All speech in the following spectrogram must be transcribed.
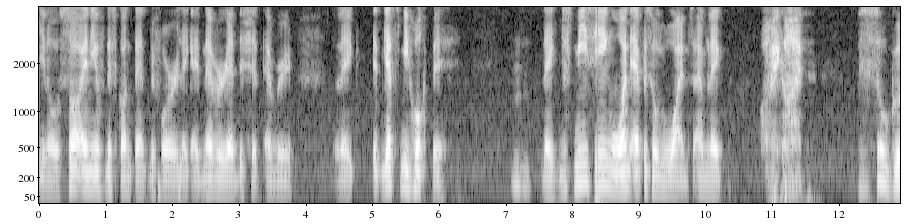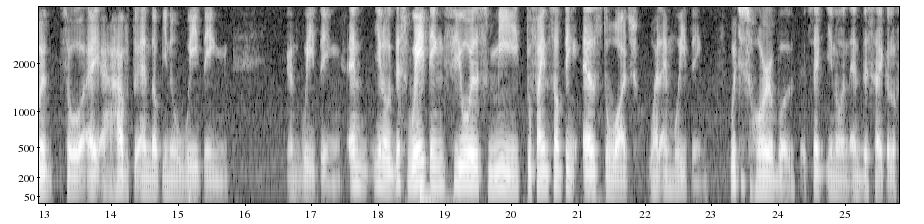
you know saw any of this content before like I'd never read this shit ever like it gets me hooked eh. Mhm. like just me seeing one episode once i'm like oh my god this is so good so i have to end up you know waiting and waiting and you know this waiting fuels me to find something else to watch while i'm waiting which is horrible it's like you know an endless cycle of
